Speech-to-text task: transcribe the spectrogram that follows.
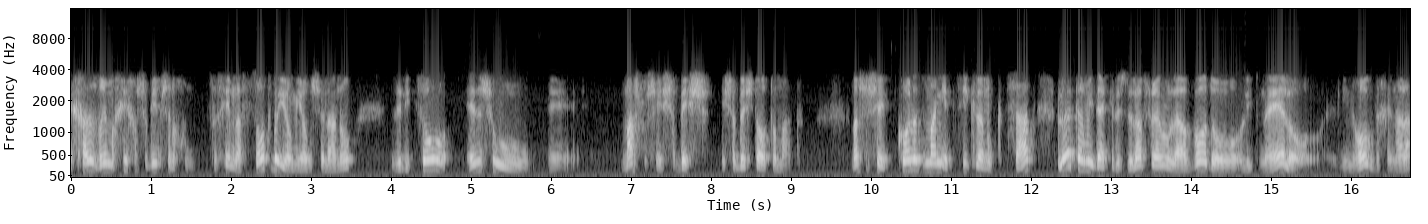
אחד הדברים הכי חשובים שאנחנו צריכים לעשות ביום-יום שלנו, זה ליצור איזשהו אה, משהו שישבש, ישבש את האוטומט. משהו שכל הזמן יציק לנו קצת, לא יותר מדי כדי שזה לא יפריע לנו לעבוד או להתנהל או לנהוג וכן הלאה,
